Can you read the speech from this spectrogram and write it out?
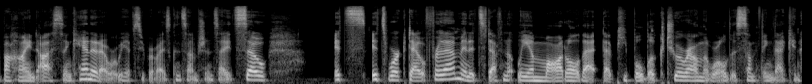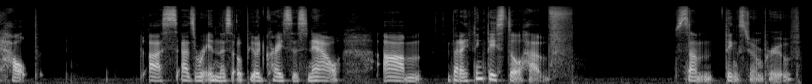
behind us in Canada where we have supervised consumption sites. So it's it's worked out for them and it's definitely a model that that people look to around the world as something that can help us as we're in this opioid crisis now. Um, but I think they still have some things to improve.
